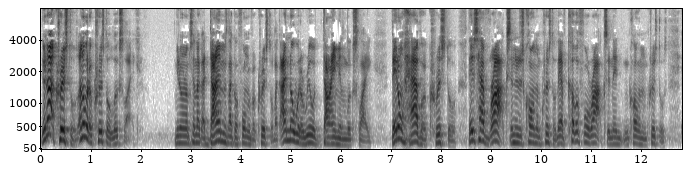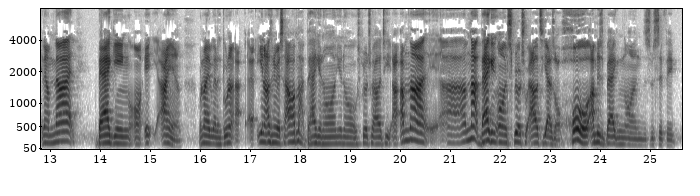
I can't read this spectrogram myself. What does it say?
they're not crystals. I know what a crystal looks like. You know what I'm saying? Like a diamond is like a form of a crystal. Like I know what a real diamond looks like. They don't have a crystal. They just have rocks and they're just calling them crystal. They have colorful rocks and they're calling them crystals. And I'm not bagging on it. I am. We're not even gonna. do not, you know, I was gonna say, oh, I'm not bagging on, you know, spirituality. I, am not. I'm not bagging on spirituality as a whole. I'm just bagging on the specific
